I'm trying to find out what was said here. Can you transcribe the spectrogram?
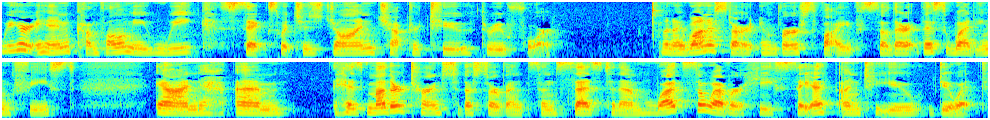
We are in Come Follow Me week six, which is John chapter 2 through 4. And I want to start in verse 5. So they're at this wedding feast, and um, his mother turns to the servants and says to them, Whatsoever he saith unto you, do it.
